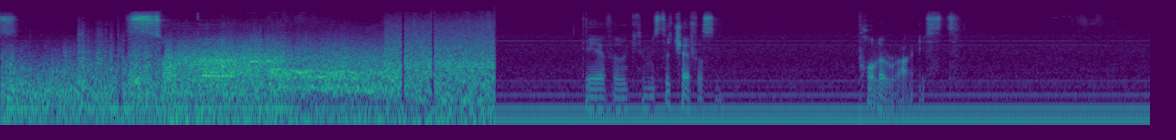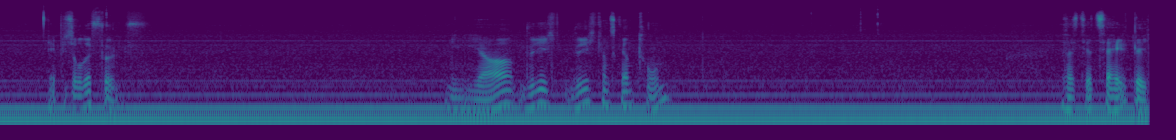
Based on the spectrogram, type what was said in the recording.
ist, sondern der verrückte Mr. Jefferson. Polarized. Episode 5. Ja, würde ich, würde ich ganz gern tun. Das heißt jetzt erhältlich.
